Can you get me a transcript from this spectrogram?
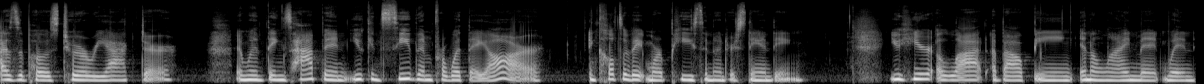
as opposed to a reactor. And when things happen, you can see them for what they are and cultivate more peace and understanding. You hear a lot about being in alignment when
